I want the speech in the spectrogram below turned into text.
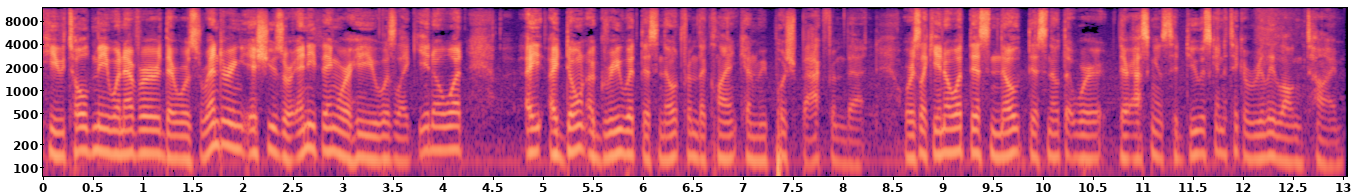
he told me whenever there was rendering issues or anything where he was like, you know what, I, I don't agree with this note from the client. Can we push back from that? Or it's like, you know what, this note, this note that we're they're asking us to do is going to take a really long time.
